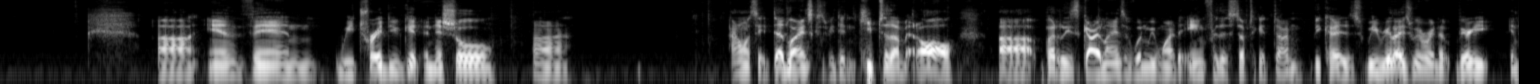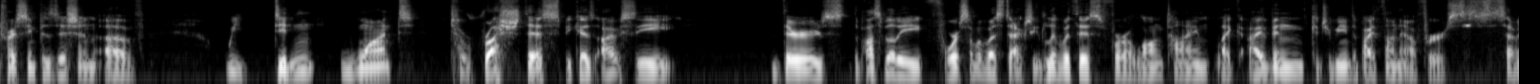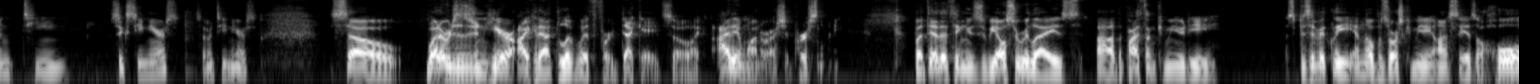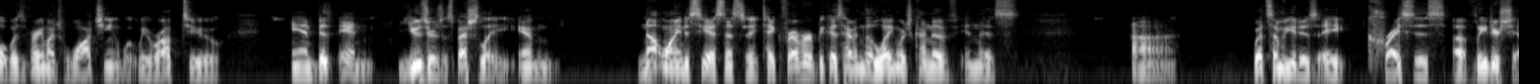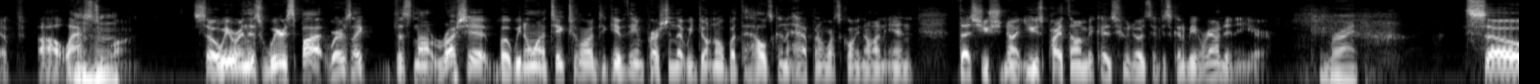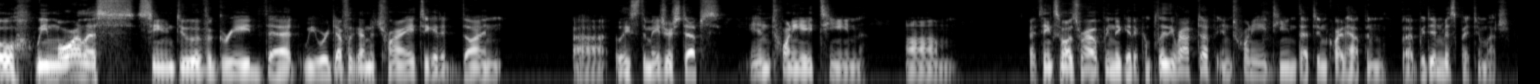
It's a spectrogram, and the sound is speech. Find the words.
Uh, and then we tried to get initial, uh, I don't want to say deadlines because we didn't keep to them at all, uh, but at least guidelines of when we wanted to aim for this stuff to get done because we realized we were in a very interesting position of we didn't want to rush this because obviously there's the possibility for some of us to actually live with this for a long time. Like I've been contributing to Python now for 17, 16 years, 17 years. So whatever decision here, I could have to live with for a decade. So like I didn't want to rush it personally. But the other thing is we also realized uh, the Python community specifically and the open source community honestly as a whole was very much watching what we were up to and and users especially and not wanting to see us necessarily take forever because having the language kind of in this uh, what some viewed as a crisis of leadership uh, lasts mm-hmm. too long. So we were in this weird spot where it's like, let's not rush it, but we don't want to take too long to give the impression that we don't know what the hell's going to happen or what's going on, and thus you should not use Python because who knows if it's going to be around in a year. Right. So we more or less seem to have agreed that we were definitely going to try to get it done uh, at least the major steps in 2018. Um, I think some of us were hoping to get it completely wrapped up in 2018. That didn't quite happen, but we didn't miss by too much.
